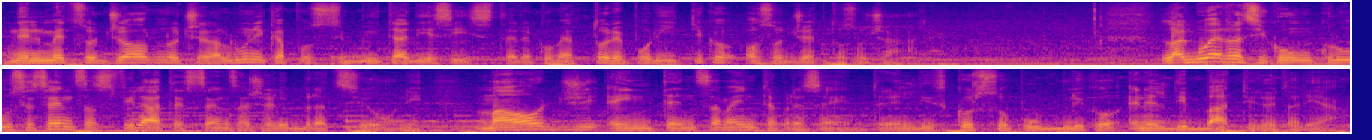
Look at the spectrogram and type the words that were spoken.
nel Mezzogiorno c'era l'unica possibilità di esistere come attore politico o soggetto sociale. La guerra si concluse senza sfilate e senza celebrazioni, ma oggi è intensamente presente nel discorso pubblico e nel dibattito italiano.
